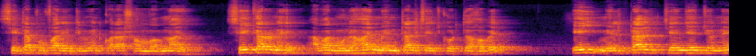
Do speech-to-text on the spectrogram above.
সেটা প্রপার ইমপ্লিমেন্ট করা সম্ভব নয়। সেই কারণে আমার মনে হয় মেন্টাল চেঞ্জ করতে হবে। এই মেন্টাল চেঞ্জের জন্যে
